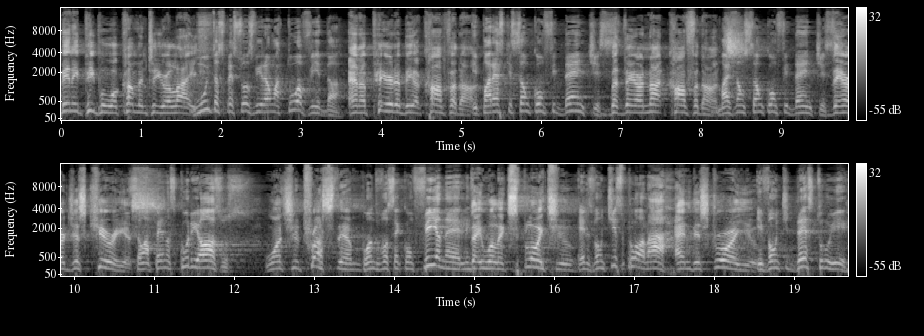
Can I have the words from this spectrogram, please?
Many people will come into your life Muitas pessoas virão à tua vida and appear to be a e confidant, parece que são confidentes, but they are not mas não confidants. são confidentes. They are just curious. São apenas curiosos. Once you trust them, Quando você confia nele, they will exploit you eles vão te explorar and destroy e you. vão te destruir.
